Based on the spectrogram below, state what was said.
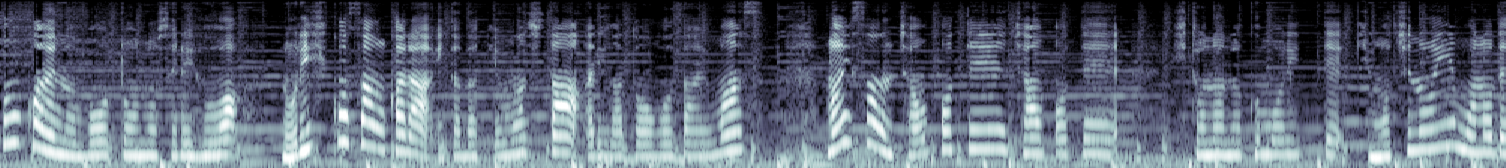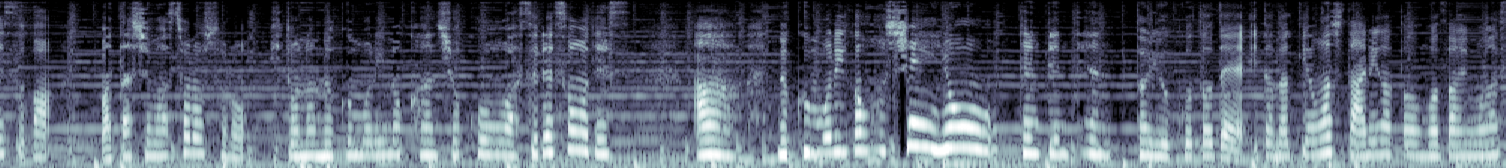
今回の冒頭のセリフは、のりひこさんからいただきました。ありがとうございます。まいさん、ちゃんぽてー、ちゃんぽてー。人のぬくもりって気持ちのいいものですが、私はそろそろ人のぬくもりの感触を忘れそうです。ああ、ぬくもりが欲しいよてんてんてん。ということで、いただきました。ありがとうございます。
